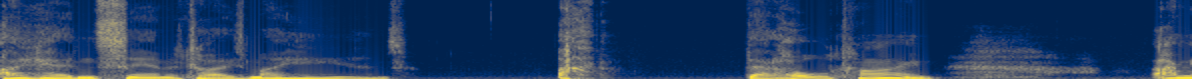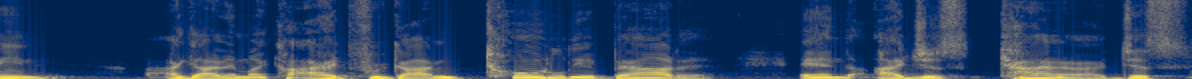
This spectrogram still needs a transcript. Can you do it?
I hadn't sanitized my hands that whole time. I mean, I got in my car, I had forgotten totally about it. And I just kind of just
